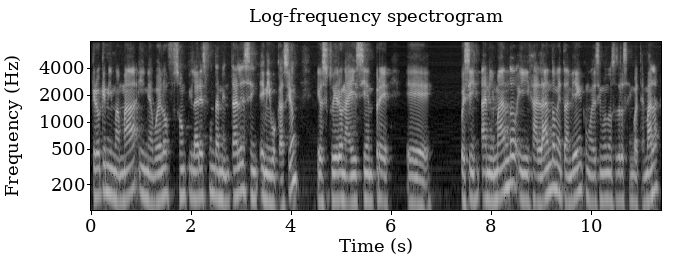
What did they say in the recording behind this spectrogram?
creo que mi mamá y mi abuelo son pilares fundamentales en, mi vocación. Ellos estuvieron ahí siempre, eh, pues sí, animando y jalándome también, como decimos nosotros en Guatemala,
